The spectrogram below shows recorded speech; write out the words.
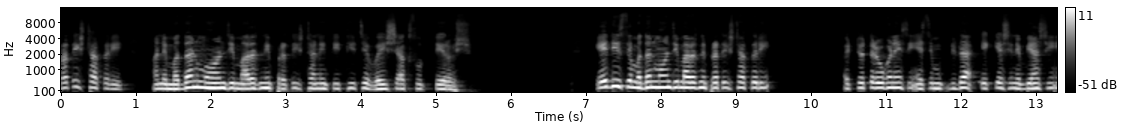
પ્રતિષ્ઠા કરી અને મદન મોહનજી મહારાજની પ્રતિષ્ઠાની તિથિ છે વૈશાખ સુદ તેરસ. એ દિવસે મદન મોહનજી મહારાજની પ્રતિષ્ઠા કરી, અઠ્યોતેર, ઓગણએંસી, એંસી મૂકી દીધા, એક્યાસી ને બ્યાસી.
